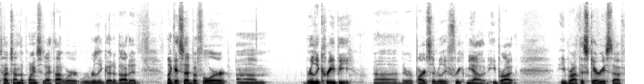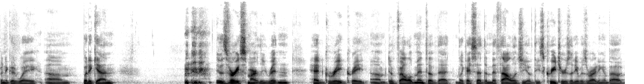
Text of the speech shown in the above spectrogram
touch on the points that I thought were were really good about it. Like I said before, um, really creepy. Uh, there were parts that really freaked me out. He brought he brought the scary stuff in a good way. Um, but again, it was very smartly written had great great um, development of that like i said the mythology of these creatures that he was writing about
